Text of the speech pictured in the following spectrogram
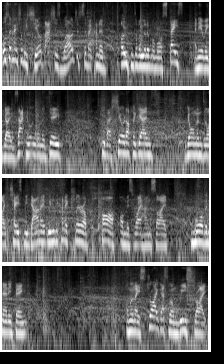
Also, make sure we shield bash as well, just so that kind of opens up a little bit more space. And here we go. Exactly what we want to do. Keep that shield up again. You don't want them to like chase me down. We need to kind of clear a path on this right-hand side more than anything. And when they strike, that's when we strike.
